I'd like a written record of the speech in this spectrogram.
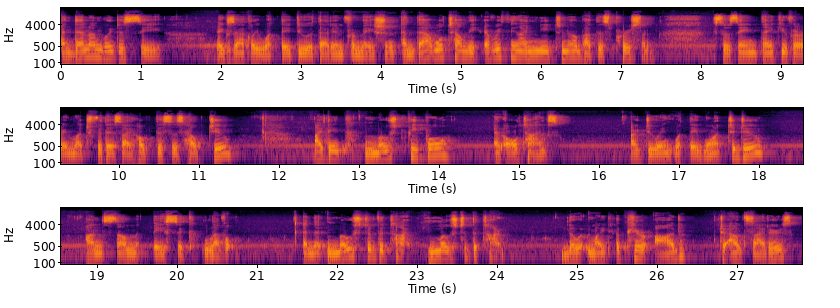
And then I'm going to see exactly what they do with that information. And that will tell me everything I need to know about this person. So, Zane, thank you very much for this. I hope this has helped you. I think most people at all times are doing what they want to do on some basic level. And that most of the time, most of the time, though it might appear odd to outsiders,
